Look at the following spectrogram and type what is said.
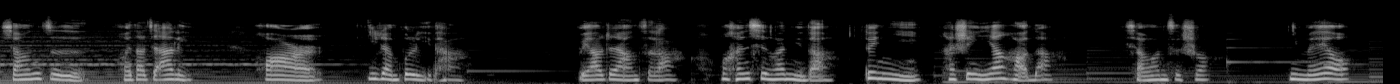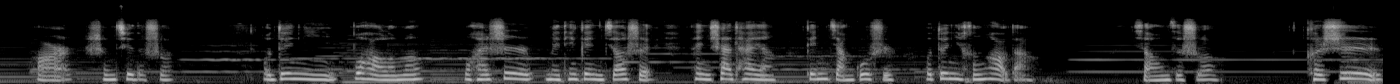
小王子回到家里，花儿依然不理他。不要这样子了，我很喜欢你的，对你还是一样好的。”小王子说。“你没有。”花儿生气地说。“我对你不好了吗？我还是每天给你浇水，陪你晒太阳，给你讲故事，我对你很好的。”小王子说：“可是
